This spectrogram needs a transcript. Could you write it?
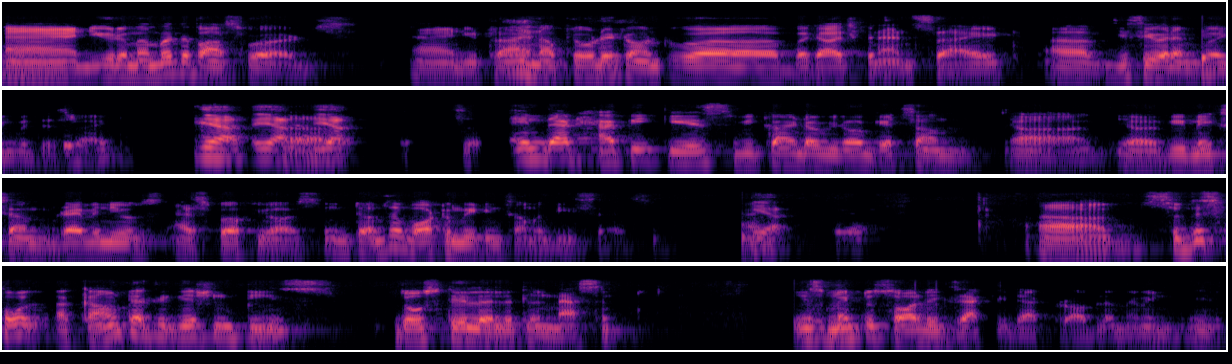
and you remember the passwords and you try and upload it onto a Bajaj Finance site, uh, you see where I'm going with this, right? Yeah. Yeah. Uh, Yeah. So in that happy case, we kind of you know get some uh, you know, we make some revenues as Perfios in terms of automating some of these sales. right? Yeah. Um, so this whole account aggregation piece, though still a little nascent, is meant to solve exactly that problem. I mean,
